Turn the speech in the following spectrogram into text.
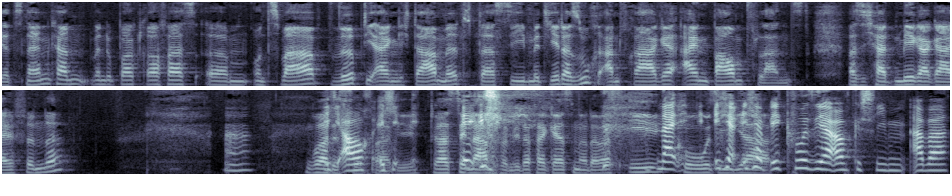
jetzt nennen kann, wenn du Bock drauf hast. Ähm, und zwar wirbt die eigentlich damit, dass sie mit jeder Suchanfrage einen Baum pflanzt, was ich halt mega geil finde. What Ich is auch. so Ich- du hast den ich- Namen schon wieder vergessen, oder was? Nein, ich, ich, ich habe Ecosia aufgeschrieben, aber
